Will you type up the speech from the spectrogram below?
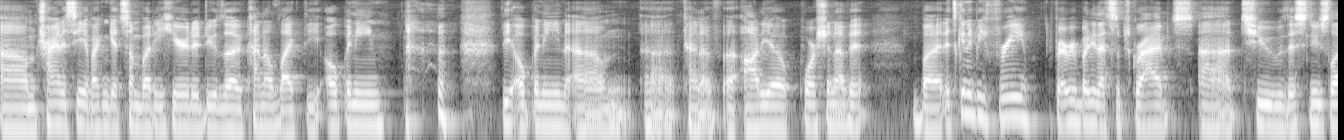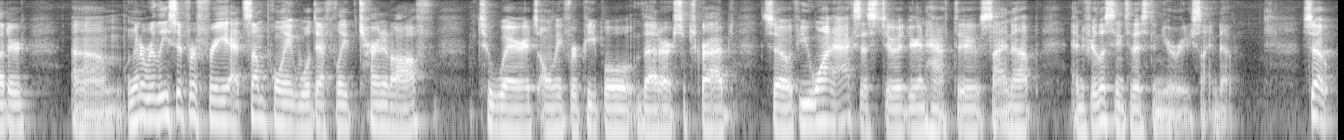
um, trying to see if I can get somebody here to do the kind of like the opening, the opening um, uh, kind of uh, audio portion of it. But it's going to be free for everybody that subscribes uh, to this newsletter. Um, I'm going to release it for free at some point. We'll definitely turn it off to where it's only for people that are subscribed. So if you want access to it, you're going to have to sign up. And if you're listening to this, then you're already signed up. So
